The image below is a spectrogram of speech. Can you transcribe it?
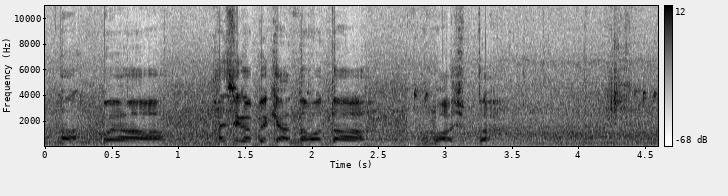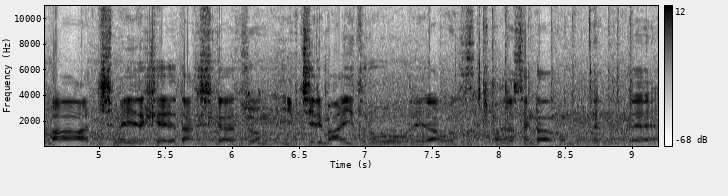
뭐야 한 시간밖에 안 남았다. 너무 아쉽다 아, 아침에 이렇게 낚시가 좀 입질이 많이 들어오리라고 전혀 생각을 못했는데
